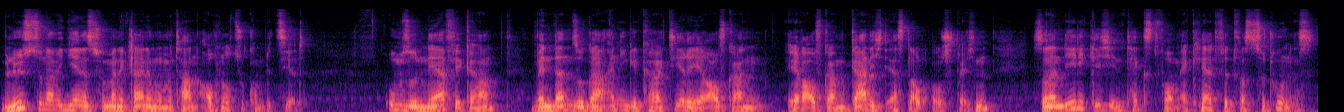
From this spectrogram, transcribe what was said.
Menüs zu navigieren ist für meine Kleine momentan auch noch zu kompliziert. Umso nerviger, wenn dann sogar einige Charaktere ihre Aufgaben, ihre Aufgaben gar nicht erst laut aussprechen, sondern lediglich in Textform erklärt wird, was zu tun ist.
